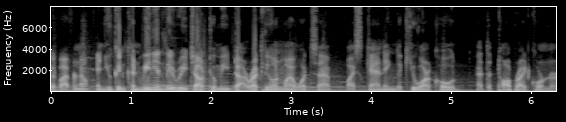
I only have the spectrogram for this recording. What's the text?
Goodbye for now. And you can conveniently reach out to me directly on my WhatsApp by scanning the QR code at the top right corner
